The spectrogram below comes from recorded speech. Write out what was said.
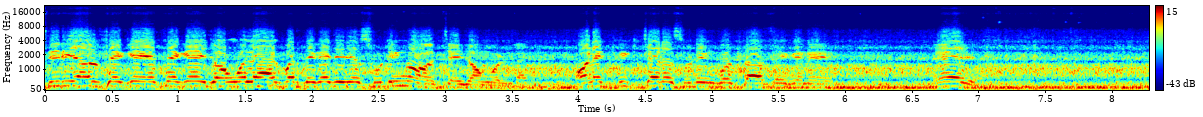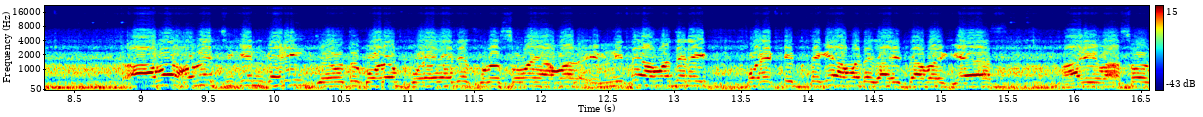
সিরিয়াল থেকে এ থেকে জঙ্গলে একবার দেখেছি যে শুটিংও হচ্ছে এই জঙ্গলটায়। অনেক পিকচারে শুটিং করতে আসে এখানে। ঠিক আবার হবে চিকেন কারি যেহেতু গরম পড়ে গেছে, কোনো সময় আমার এমনিতে আমাদের এই পরের টিপ থেকে আমাদের গাড়িতে আবার গ্যাস হাঁড়ি, বাসন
